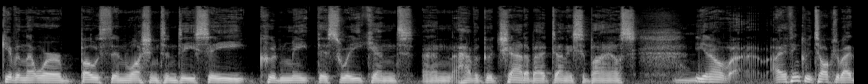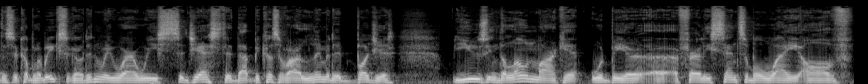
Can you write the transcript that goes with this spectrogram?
given that we're both in Washington D.C., could meet this week and and have a good chat about Dani Ceballos. Mm. You know, I think we talked about this a couple of weeks ago, didn't we? Where we suggested that because of our limited budget using the loan market would be a, a fairly sensible way of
